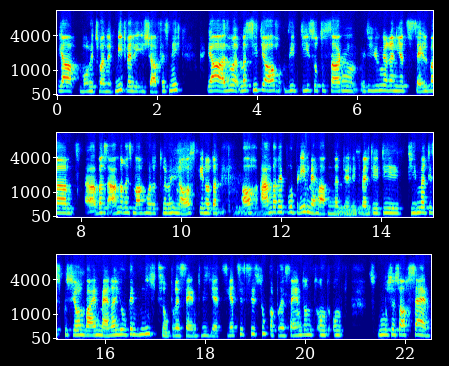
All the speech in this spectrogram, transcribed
ja, mache ich zwar nicht mit, weil ich, ich schaffe es nicht, ja, also man, man, sieht ja auch, wie die sozusagen, wie die Jüngeren jetzt selber äh, was anderes machen oder darüber hinausgehen oder auch andere Probleme haben natürlich, weil die, die Klimadiskussion war in meiner Jugend nicht so präsent wie jetzt. Jetzt ist sie super präsent und, und, und muss es auch sein.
